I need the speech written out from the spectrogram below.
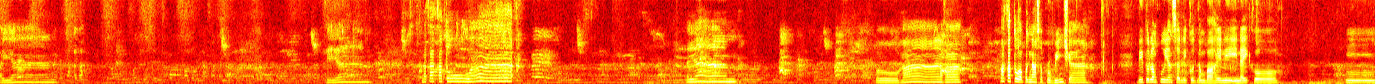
Ayan. Ayan. Nakakatuwa. Ayan. Oh, ha. Naka, nakakatuwa pag nasa probinsya. Dito lang po yan sa likod ng bahay ni inay ko. Hmm.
